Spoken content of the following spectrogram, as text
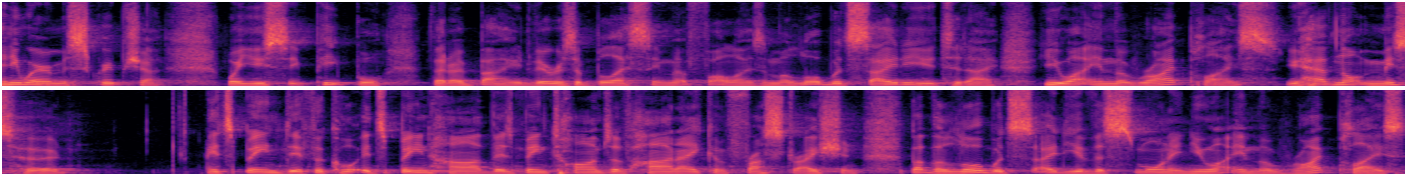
Anywhere in the scripture where you see people that obeyed, there is a blessing that follows. And the Lord would say to you today, you are in the right place. You have not misheard. It's been difficult. It's been hard. There's been times of heartache and frustration. But the Lord would say to you this morning, you are in the right place,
